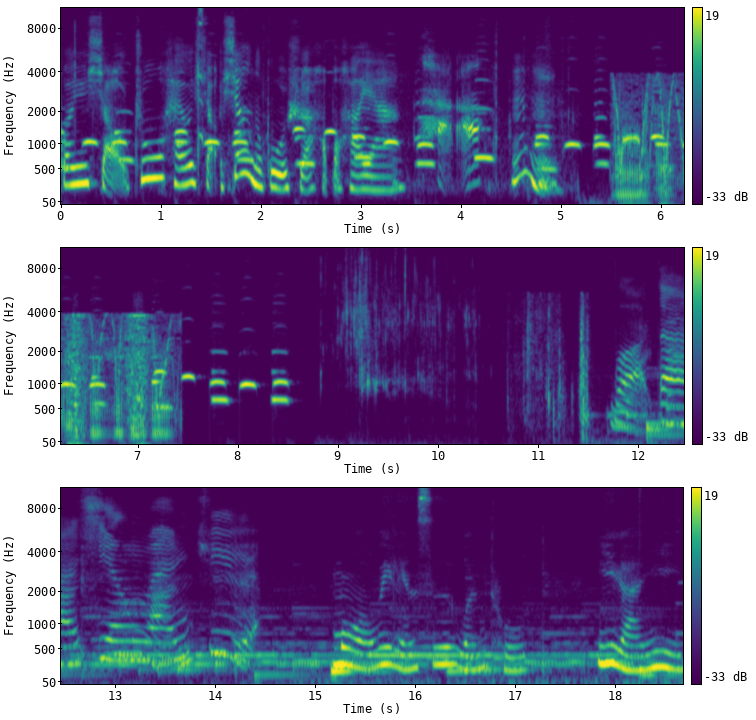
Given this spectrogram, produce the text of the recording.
关于小猪还有小象的故事，好不好呀？好。嗯。我的新玩具。莫威廉斯文图，依然译。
